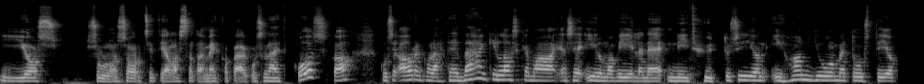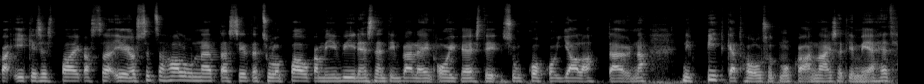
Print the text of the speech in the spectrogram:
jos sulla on sortsit jalassa tai mekko päällä, kun sä lähet, koska kun se aurinko lähtee vähänkin laskemaan ja se ilma viilenee, niitä hyttysiä on ihan julmetusti joka ikisessä paikassa. Ja jos et sä halua näyttää siltä, että sulla on paukamia viiden sentin välein oikeasti sun koko jalat täynnä, niin pitkät housut mukaan naiset ja miehet.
